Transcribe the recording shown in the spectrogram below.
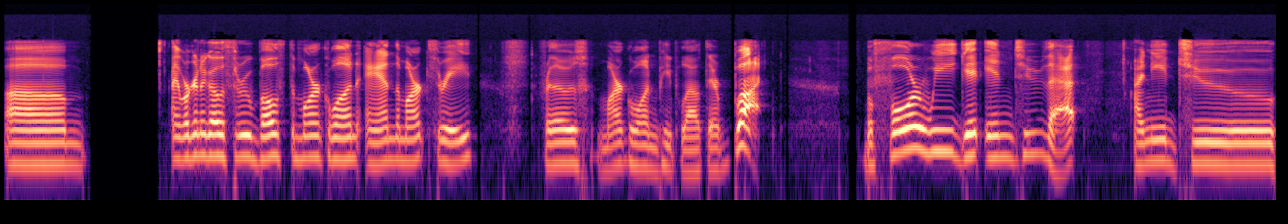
Um, and we're gonna go through both the Mark One and the Mark Three for those Mark One people out there. But before we get into that, I need to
